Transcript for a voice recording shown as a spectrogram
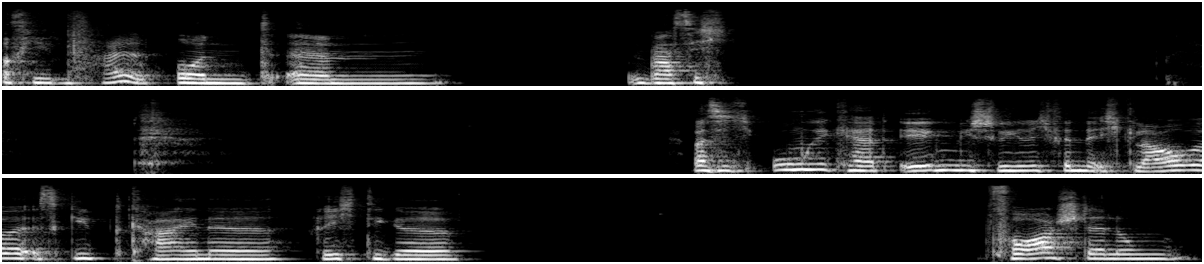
auf jeden Fall. Und ähm, was ich was ich umgekehrt irgendwie schwierig finde, ich glaube, es gibt keine richtige Vorstellung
